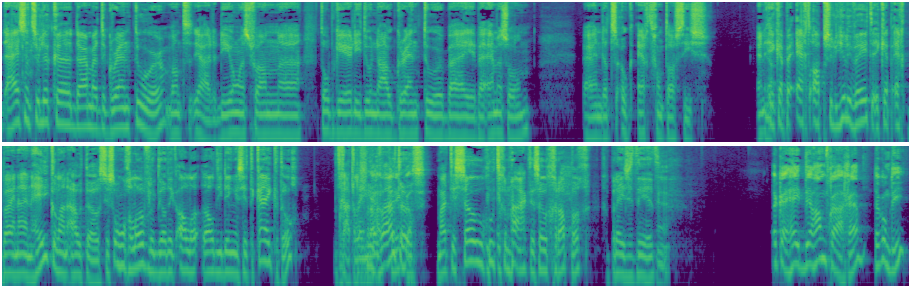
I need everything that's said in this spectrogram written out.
hij is natuurlijk eh, daar met de Grand Tour. Want ja, die jongens van eh, Top Gear die doen nou Grand Tour bij, bij Amazon. En dat is ook echt fantastisch. En ik heb er echt absoluut, jullie weten, ik heb echt bijna een hekel aan auto's. Het is ongelooflijk dat ik alle, al die dingen zit te kijken, toch? Het gaat alleen maar over auto's. Maar het is zo goed gemaakt en zo grappig gepresenteerd. Ja. Oké, hey, de hamvraag, hè? Daar komt die.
